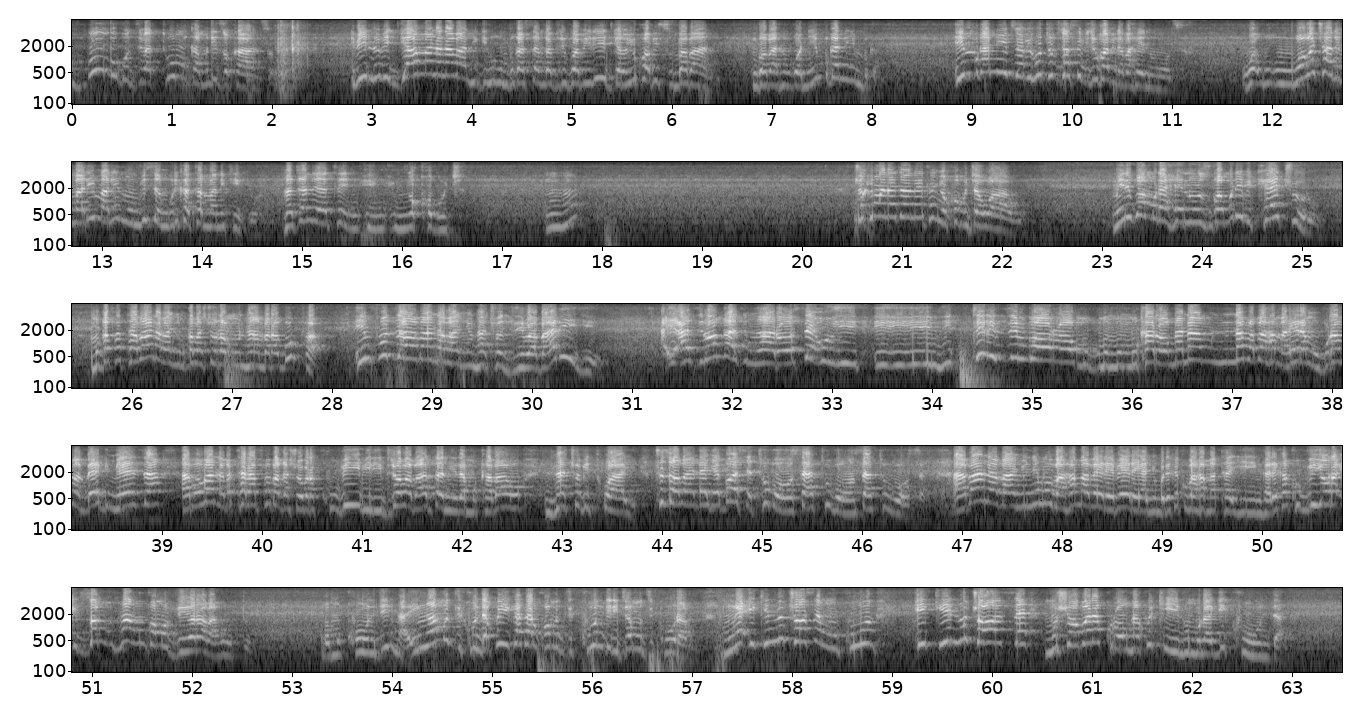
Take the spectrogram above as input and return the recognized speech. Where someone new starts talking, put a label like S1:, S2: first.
S1: nkunguguzi batumuka muri izo kanzu. Ibintu biryamana n'abantu igihumbi ugasanga byigwa birirya yuko bisumba abandi. Ngo abantu ngo ni imbwa n'imbwa. Imbwa n'ibyo bihutu byose byigwa birabahenuza. Wo- wo- wowe cyane mari mari numvise ngo uri katamani kigwa nka janete nyoko buja. Mhm. cyo kimwe na janete nyoko buja wawe. Mwirirwa murahenuzwa muri bikecuru mugafata abana banyu mukabashora mu ntambara gupfa. Impfu z'abana banyu ntacyo zibabariye. Ay- azirongazi mwarose u- i- i- i- intitiri z'imboro mu- mu- mu- mukaronka na- n'ababaha amahera mugura amabegi meza abo bana batarapfa bagashobora kubibira ibyo babazanira mukabaho ntacyo bitwaye. Tuzobandanya rwose tubosa tubosa tubosa. Abana banyu nimubaha amaberebere yanyu mureke kubaha amata y'inka. Reka kuviyora izo nka nk'uko muviyora abahutu. Ngo mukunde inka. Inka muzikunda kwiyikata kuko muzikundira ibyo muzikuramo. Mwe ikintu cyose mukunda ikintu cyose mushobora kuronka ko ikintu muragikunda.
